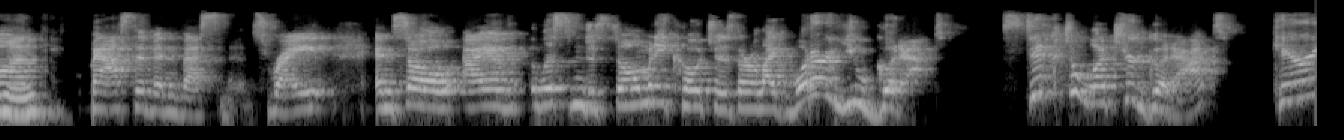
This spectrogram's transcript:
on massive investments, right? And so I have listened to so many coaches that are like, what are you good at? Stick to what you're good at Carrie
